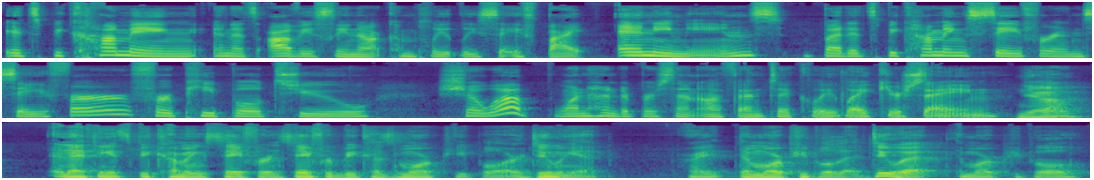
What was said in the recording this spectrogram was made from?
it's becoming, and it's obviously not completely safe by any means, but it's becoming safer and safer for people to show up 100% authentically, like you're saying. Yeah. And I think it's becoming safer and safer because more people are doing it, right? The more people that do it, the more people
